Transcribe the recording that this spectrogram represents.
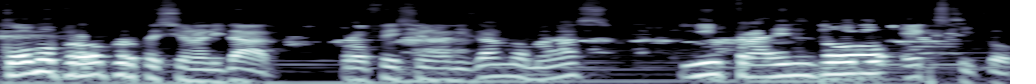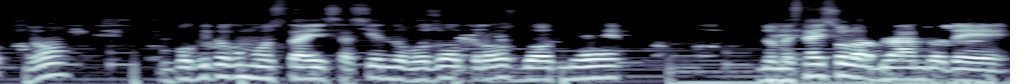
como pro profesionalidad, profesionalizando más y trayendo éxito, ¿no? Un poquito como estáis haciendo vosotros, donde no me estáis solo hablando de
